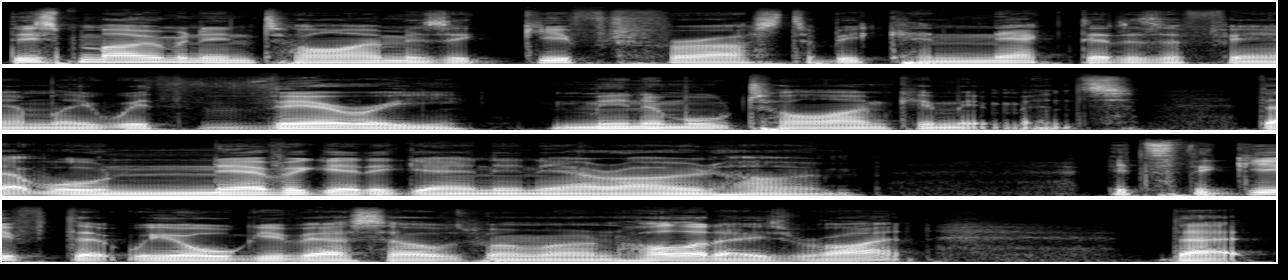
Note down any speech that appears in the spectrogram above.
this moment in time is a gift for us to be connected as a family with very minimal time commitments that we'll never get again in our own home. It's the gift that we all give ourselves when we're on holidays, right? That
